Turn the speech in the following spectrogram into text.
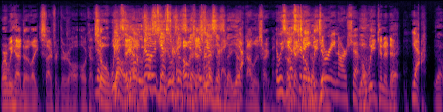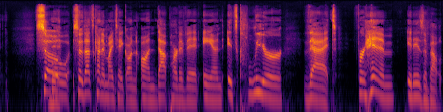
where we had to like cipher through all, all kinds. No, so a week. yes, they no, had a- no, it was yesterday. Oh, it was It was yesterday. yesterday. Yep. Yeah. I lose track of my it was. Okay, so yesterday a week, during our show a week and a day. yeah Yep. So so that's kind of my take on on that part of it and it's clear that for him it is about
